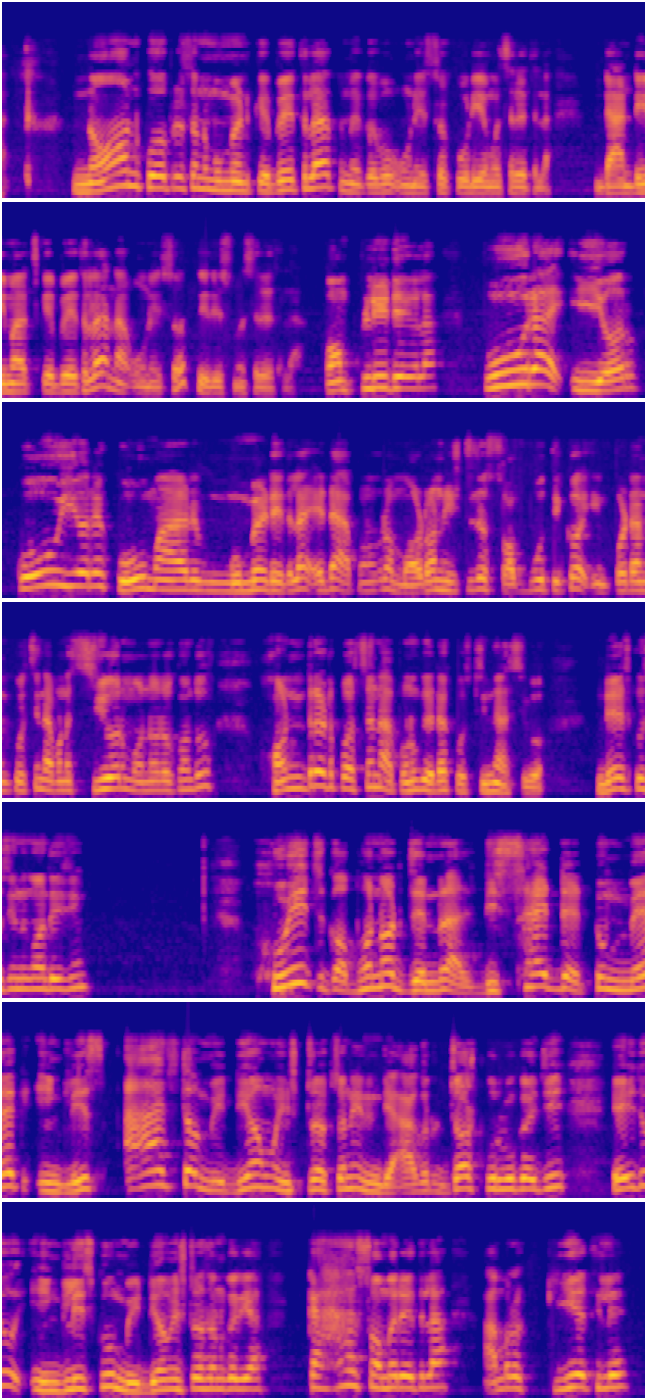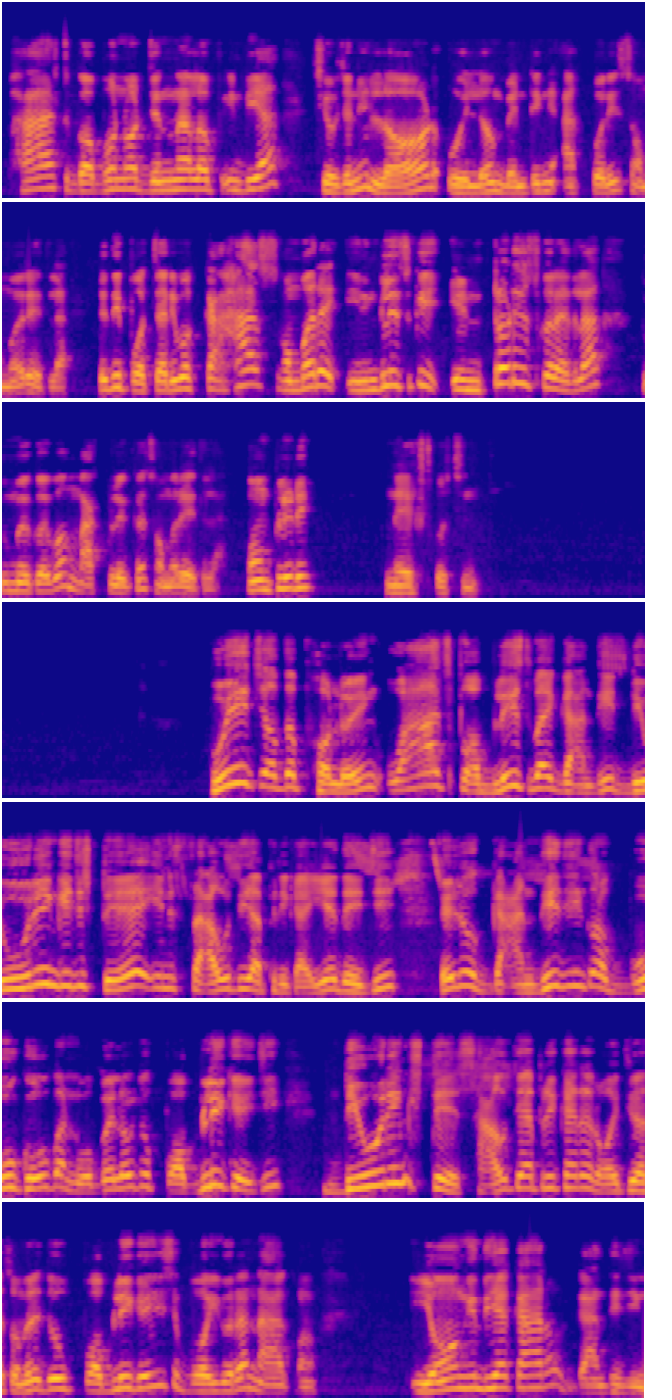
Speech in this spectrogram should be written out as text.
ନନ୍ କୋଅପରେସନ୍ ମୁଭମେଣ୍ଟ କେବେ ହେଇଥିଲା ତୁମେ କହିବ ଉଣେଇଶହ କୋଡ଼ିଏ ମସିହାରେ ଥିଲା ଡାଣ୍ଡି ମାର୍ଚ୍ଚ କେବେ ହେଇଥିଲା ନା ଉଣେଇଶହ ତିରିଶ ମସିହାରେ ଥିଲା କମ୍ପ୍ଲିଟ୍ ହେଇଗଲା ପୁରା ଇୟର କେଉଁ ଇୟରରେ କେଉଁ ମୁଭମେଣ୍ଟ ହେଇଥିଲା ଏଇଟା ଆପଣଙ୍କର ମଡର୍ଣ୍ଣ ହିଷ୍ଟ୍ରିର ସବୁତିକ ଇମ୍ପୋର୍ଟାଣ୍ଟ କ୍ୱେଶ୍ଚିନ୍ ଆପଣ ସିଓର ମନେ ରଖନ୍ତୁ ହଣ୍ଡ୍ରେଡ଼ ପରସେଣ୍ଟ ଆପଣଙ୍କୁ ଏଇଟା କ୍ୱେଶ୍ଚିନ୍ ଆସିବ ନେକ୍ସଟ କ୍ୱେଶ୍ଚିନ୍ କ'ଣ ଦେଇଛି which governor general decided to make english as the medium instruction in india आगରୁ just पूर्व कहि जो english को medium instruction करिया कहा समय रे किए थे first governor general of India से होजनी लॉर्ड विलियम बेंटिंग आकोरी समय रे थिला यदि पचारिबो कहा समय रे की इंट्रोड्यूस करायला तुमे कहबो मैकुले समय complete next question Which of the following was published by Gandhi during his stay in South Africa? ये देखिए ये जो गांधी जी का बुक हो बा नोबेल हो जो पब्लिक है ड्यूरिंग स्टे साउथ आफ्रिका रे रही समय जो पब्लिक है से बही गुरा ना कौन यंग इंडिया कार गांधी जी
